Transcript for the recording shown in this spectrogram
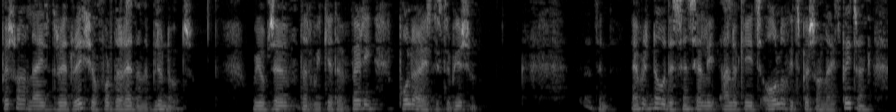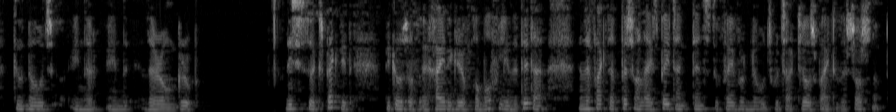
personalized red ratio for the red and the blue nodes. We observe that we get a very polarized distribution. Every node essentially allocates all of its personalized PageRank to nodes in their, in their own group. This is expected because of the high degree of homophily in the data and the fact that personalized PageRank tends to favor nodes which are close by to the source node.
